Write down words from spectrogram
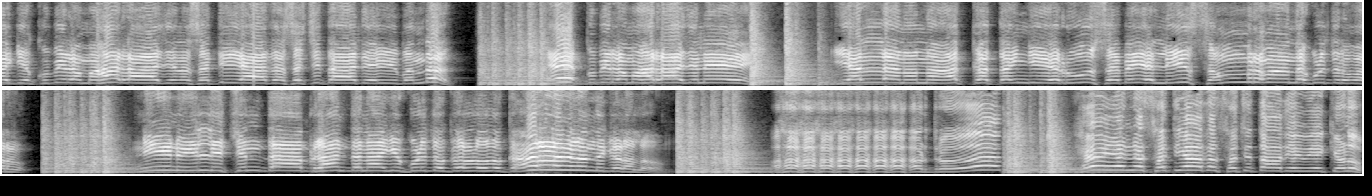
ಆವಾಗ್ಯ ಕುಬೇರ ಮಹಾರಾಜನ ಸತಿಯಾದ ಸಚಿತಾದೇವಿ ಬಂದ, ಏ ಕುಬೇರ ಮಹಾರಾಜನೇ, ಎಲ್ಲ ನನ್ನ ಅಕ್ಕ ತಂಗಿಯರು ಸಭೆಯಲ್ಲಿ ಸಂಭ್ರಮದಿಂದ ಕುಳಿತಿರುವರು. ನೀನು ಇಲ್ಲಿ ಚಿಂತಾ ಭ್ರಾಂತನಾಗಿ ಕುಳಿತುಕೊಳ್ಳಲು ಕಾರಣವೇನೆಂದು ಕೇಳಲು? ಹೇ ಎನ್ನ ಸತಿಯಾದ ಸಚಿತಾದೇವಿಯೇ ಕೇಳು.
